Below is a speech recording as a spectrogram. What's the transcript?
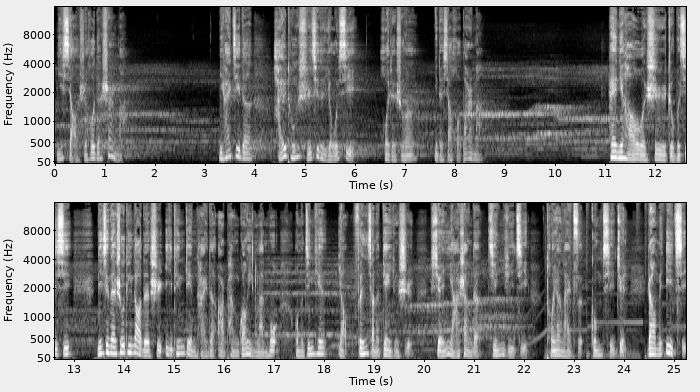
你小时候的事儿吗？你还记得孩童时期的游戏，或者说你的小伙伴吗？嘿，你好，我是主播西西，您现在收听到的是易听电台的耳畔光影栏目。我们今天要分享的电影是《悬崖上的金鱼记》，同样来自宫崎骏。让我们一起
